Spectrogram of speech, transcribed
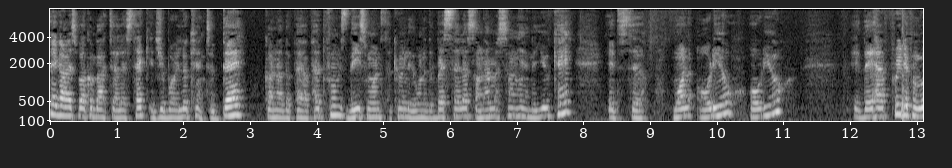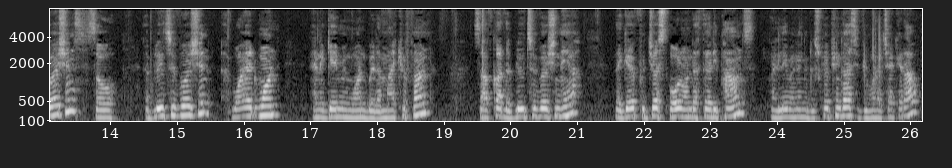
Hey guys, welcome back to LS Tech. It's your boy and today got another pair of headphones. These ones are currently one of the best sellers on Amazon here in the UK. It's the One Audio Audio. They have three different versions, so a Bluetooth version, a wired one, and a gaming one with a microphone. So I've got the Bluetooth version here. They go for just all under 30 pounds. I'll leave a link in the description guys if you want to check it out.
